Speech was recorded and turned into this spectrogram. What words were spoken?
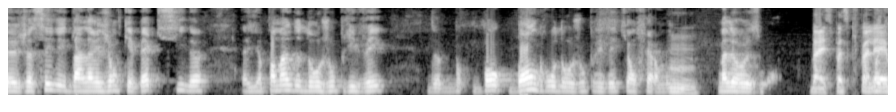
a, je sais, dans la région de Québec, ici, là, il y a pas mal de dojos privés, de bons gros dojos privés qui ont fermé, hmm. malheureusement. Ben, c'est parce qu'il fallait,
